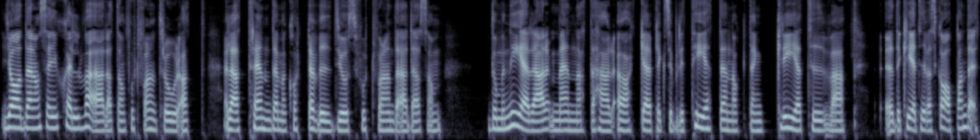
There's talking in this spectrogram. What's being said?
Ja, det de säger själva är att de fortfarande tror att, eller att trenden med korta videos fortfarande är det som dominerar, men att det här ökar flexibiliteten och den kreativa, eh, det kreativa skapandet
